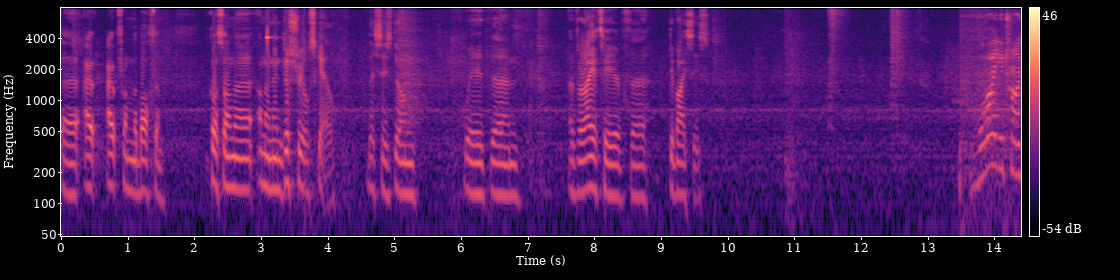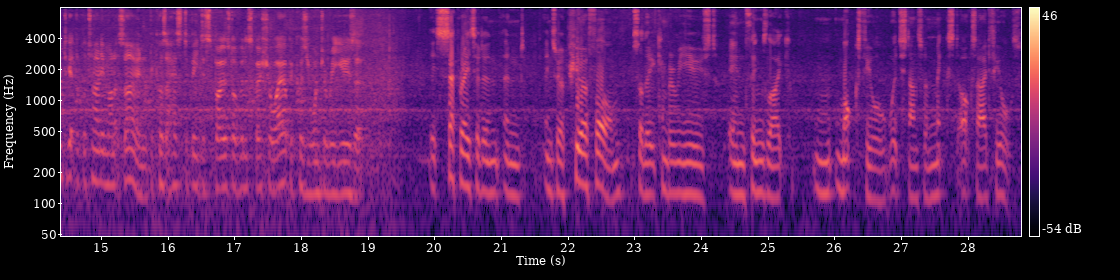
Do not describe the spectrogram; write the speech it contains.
uh, out, out from the bottom. Of course, on, a, on an industrial scale, this is done with um, a variety of uh, devices. Why are you trying to get the plutonium on its own? Because it has to be disposed of in a special way or because you want to reuse it? It's separated and, and into a pure form so that it can be reused in things like MOX fuel, which stands for mixed oxide fuels.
